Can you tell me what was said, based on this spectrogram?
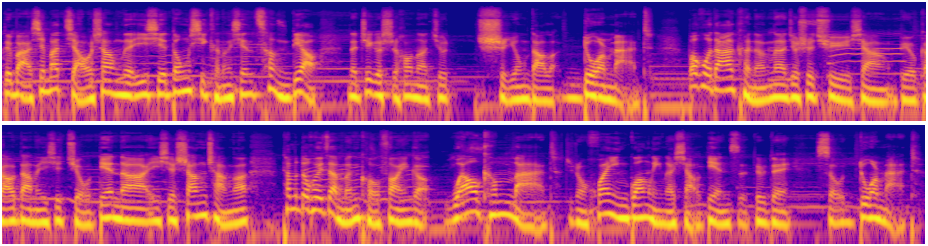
对吧？先把脚上的一些东西可能先蹭掉。那这个时候呢，就使用到了 doormat，包括大家可能呢，就是去像比如高档的一些酒店呐、一些商场啊，他们都会在门口放一个 welcome mat 这种欢迎光临的小垫子，对不对？So doormat。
